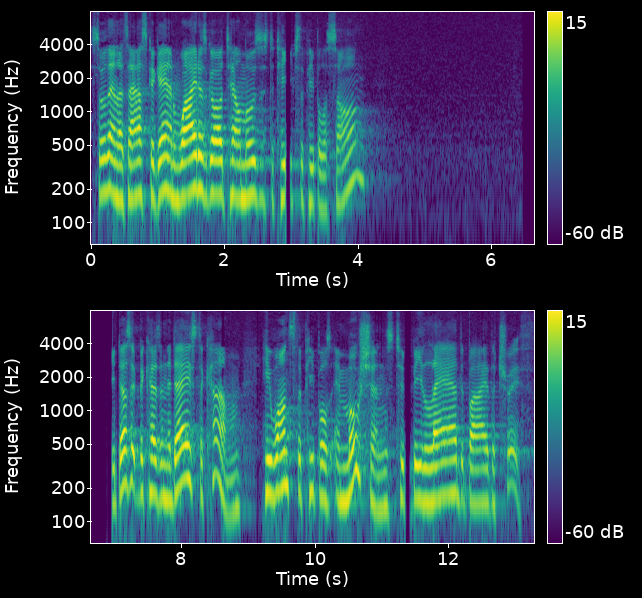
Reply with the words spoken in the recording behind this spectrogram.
So then, let's ask again why does God tell Moses to teach the people a song? He does it because in the days to come, he wants the people's emotions to be led by the truth.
